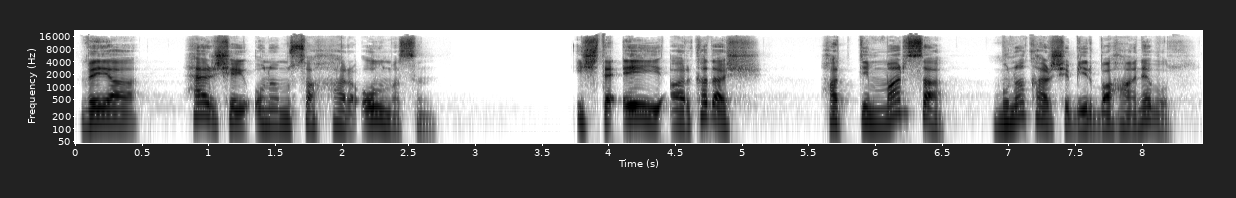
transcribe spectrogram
veya her şey ona musahhar olmasın. İşte ey arkadaş, haddin varsa buna karşı bir bahane bul.''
